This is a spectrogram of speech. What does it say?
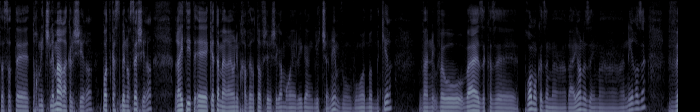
לעשות אה, תוכנית שלמה רק על שיר, פודקאסט בנושא שיר. ראיתי את, אה, קטע מהראיון עם חבר טוב שלי, שגם רואה ליגה אנגלית שנים, והוא, והוא מאוד מאוד מכיר, ואני, והוא, והיה איזה כזה פרומו כזה מהראיון הזה עם הניר הזה, ו...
